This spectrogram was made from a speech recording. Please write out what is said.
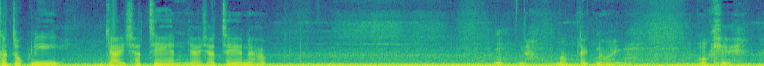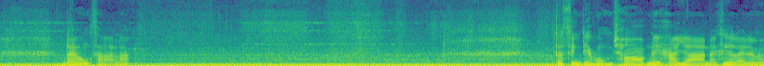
กระจกนี่ใหญ่ชัดเจน ใหญ่ชัดเจนนะครับแบบเล็กน้อย โอเค ได้องศาละแต่สิ่งที่ผมชอบในฮายานะคืออะไรรู้ไหม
